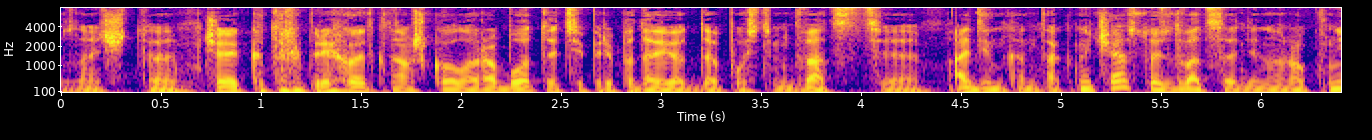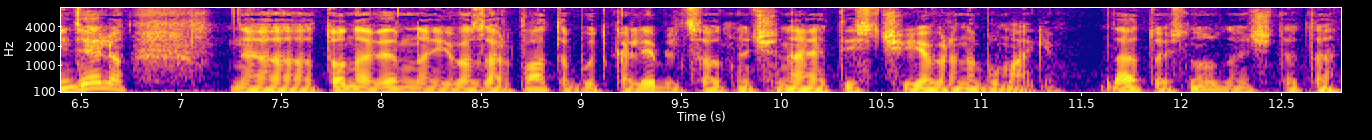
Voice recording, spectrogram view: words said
значит, э, человек, который приходит к нам в школу работать и преподает, допустим, 21 контактный час, то есть 21 урок в неделю, э, то, наверное, его зарплата будет колеблиться от начиная 1000 евро на бумаге. Да, то есть, ну, значит, это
